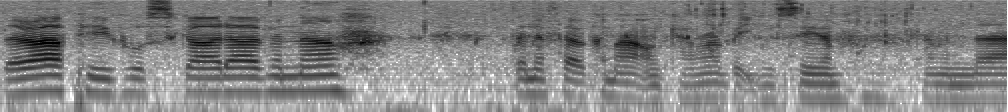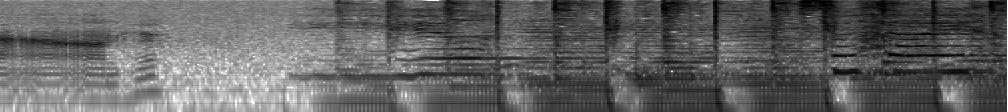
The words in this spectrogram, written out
There are people skydiving now. Don't know if they'll come out on camera, but you can see them coming down here. So high.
